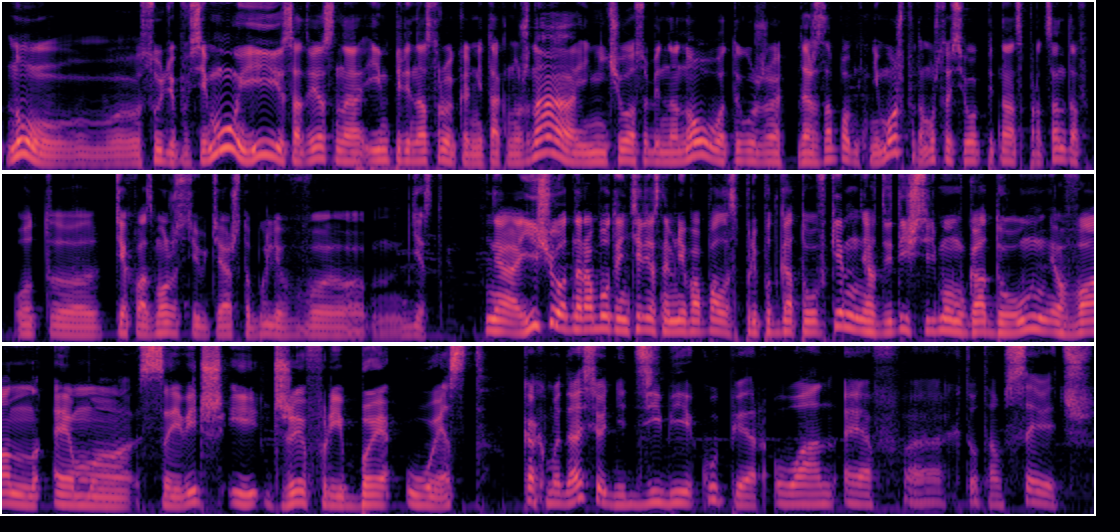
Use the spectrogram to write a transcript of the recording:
Ну, судя по всему, и, соответственно, им перенастройка не так нужна, и ничего особенно нового ты уже даже запомнить не можешь, потому что всего 15% от э, тех возможностей у тебя, что были в э, детстве. А, Еще одна работа интересная мне попалась при подготовке. В 2007 году Ван М. Сэвидж и Джеффри Б. Уэст Как мы, да, сегодня? DB Купер, One F, э, кто там, Savage.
